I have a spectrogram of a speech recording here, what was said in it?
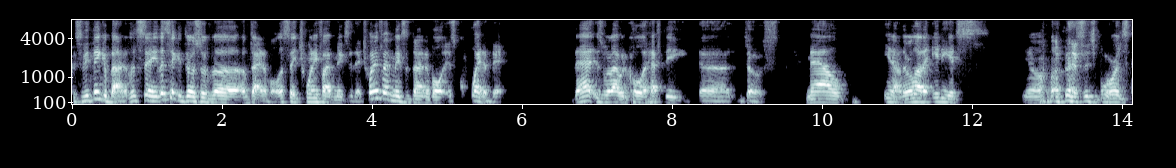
Because if you think about it, let's say let's take a dose of uh, of Dynabol. Let's say 25 mg a day. 25 mg of Dynabol is quite a bit. That is what I would call a hefty uh, dose. Now, you know, there are a lot of idiots, you know, on message boards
